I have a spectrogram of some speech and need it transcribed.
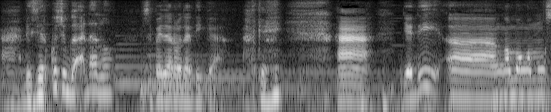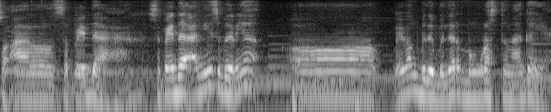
nah di sirkus juga ada loh sepeda roda tiga. Oke. Okay? Nah, jadi uh, ngomong-ngomong soal sepeda, sepeda ini sebenarnya uh, memang benar-benar menguras tenaga ya,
